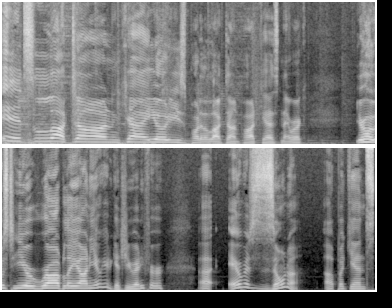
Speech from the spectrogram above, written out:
It's Locked On Coyotes, part of the Locked On Podcast Network. Your host here, Rob Leonio, here to get you ready for uh, Arizona up against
